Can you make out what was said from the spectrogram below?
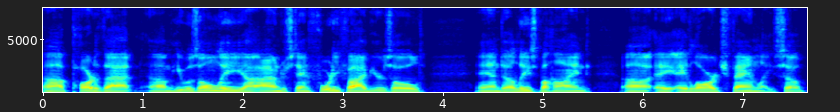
uh, part of that. Um, he was only, uh, I understand, 45 years old, and uh, leaves behind a, a, large family. So,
